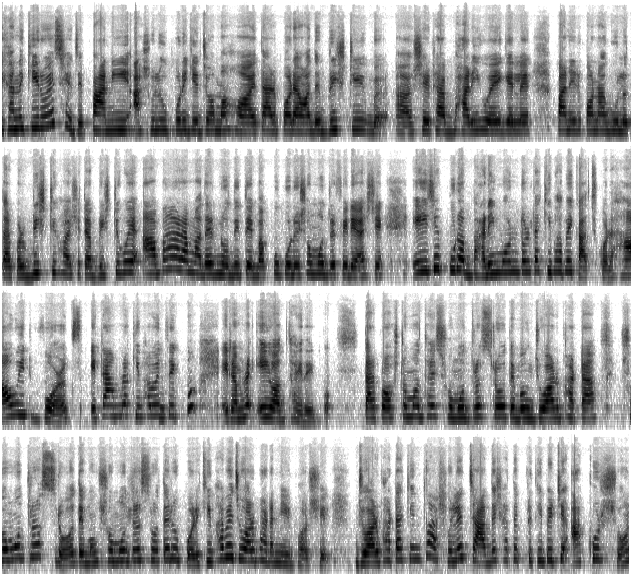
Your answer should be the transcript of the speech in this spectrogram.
এখানে কি রয়েছে? যে পানি আসলে উপরে গিয়ে জমা হয়, তারপরে আমাদের বৃষ্টি সেটা ভারী হয়ে গেলে পানির কণাগুলো, তারপর বৃষ্টি হয়, সেটা বৃষ্টি হয়ে আবার আমাদের নদীতে বা পুকুরে সমুদ্রে ফিরে আসে। এই যে পুরো বাড়িমণ্ডলটা কীভাবে কাজ করে? হাউ ইট ওয়ার্কস এটা আমরা কীভাবে দেখব? এটা আমরা এই অধ্যায়ে দেখব। তারপর অষ্টম অধ্যায় সমুদ্র স্রোত এবং জোয়ার ভাটা। সমুদ্র স্রোত এবং সমুদ্র স্রোতের উপরে কীভাবে জোয়ার ভাটা নির্ভরশীল? জোয়ার ভাটা কিন্তু আসলে চাঁদের সাথে পৃথিবীর যে আকর্ষণ,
